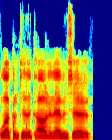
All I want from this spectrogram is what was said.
Welcome to the Colin and Evan Show.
